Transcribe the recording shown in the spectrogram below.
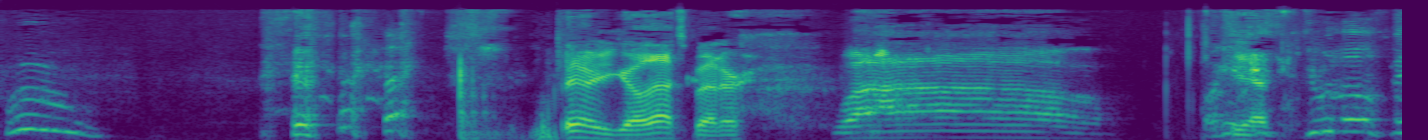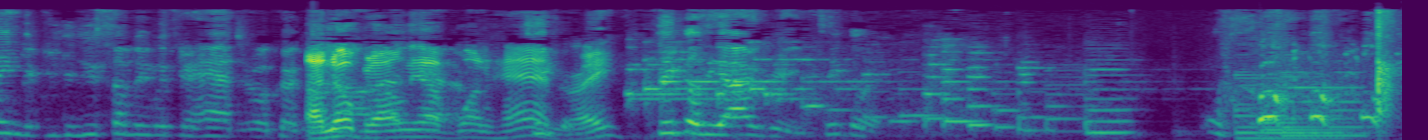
Woo. There you go. That's better. wow. Okay, Yeah. just do a little thing. If you can do something with your hands real quick. I know, Uh, but I only have one hand, right? Tickle the ivory. Tickle it.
